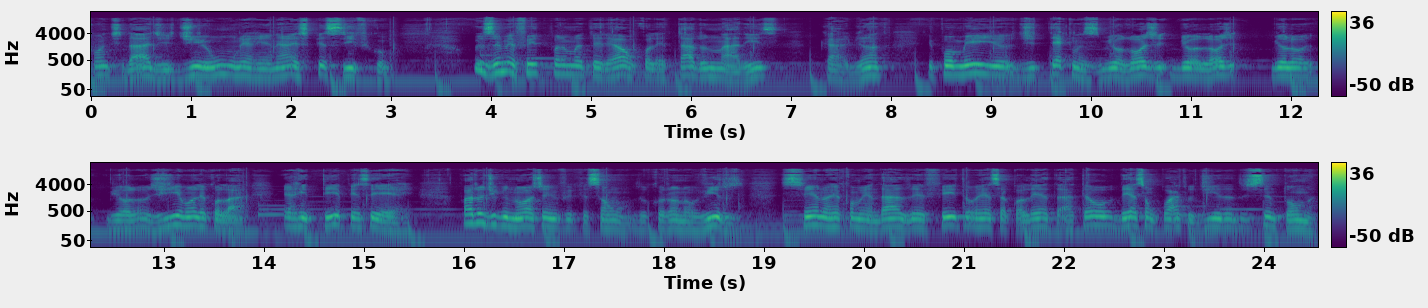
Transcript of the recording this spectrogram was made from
quantidade de um RNA específico. O exame é feito por um material coletado no nariz, garganta e por meio de técnicas biologi, biologi, biolo, biologia molecular, RT-PCR. Para o diagnóstico da infecção do coronavírus, sendo recomendado é feita essa coleta até o 14º dia do sintoma,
